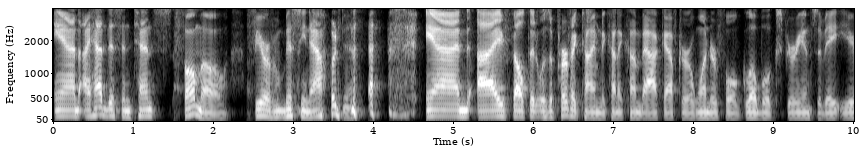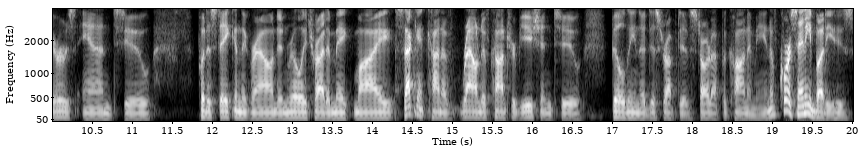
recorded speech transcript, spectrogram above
And I had this intense FOMO, fear of missing out. and I felt that it was a perfect time to kind of come back after a wonderful global experience of eight years and to put a stake in the ground and really try to make my second kind of round of contribution to building a disruptive startup economy. And of course, anybody who's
